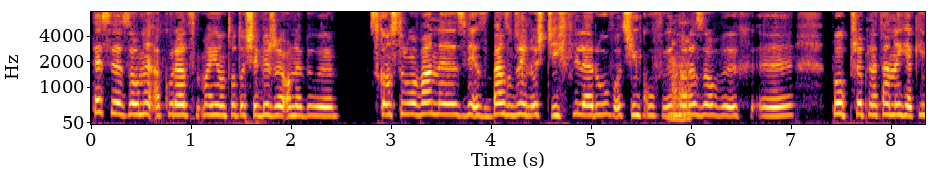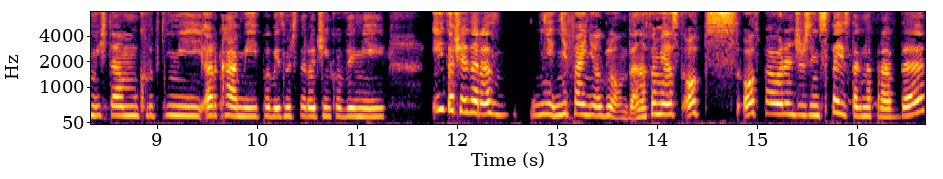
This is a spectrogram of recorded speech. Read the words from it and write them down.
te sezony akurat mają to do siebie, że one były skonstruowane z, z bardzo dużej ilości filerów, odcinków jednorazowych, y, poprzeplatanych jakimiś tam krótkimi arkami, powiedzmy czteroodcinkowymi i to się teraz nie, nie fajnie ogląda. Natomiast od, od Power Rangers in Space tak naprawdę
